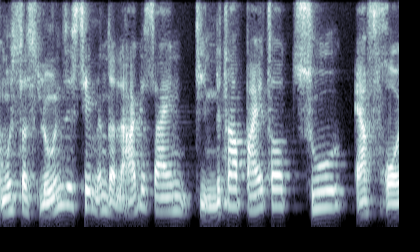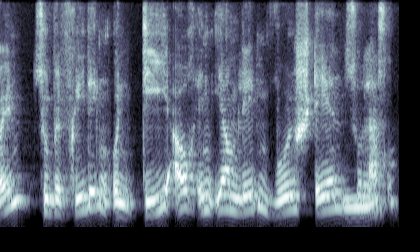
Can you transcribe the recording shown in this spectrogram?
muss das Lohnsystem in der Lage sein, die Mitarbeiter zu erfreuen, zu befriedigen und die auch in ihrem Leben wohlstehen mhm. zu lassen.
